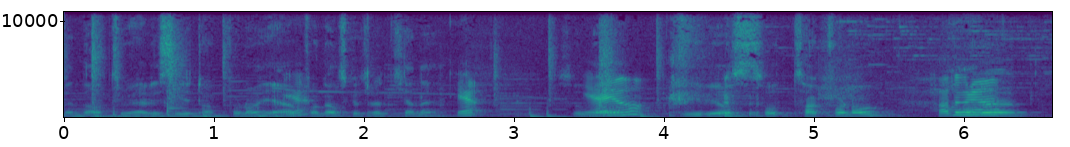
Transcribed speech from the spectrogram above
Men da tror jeg vi sier takk for nå. Jeg er yeah. ganske trøtt, kjenner jeg. Så da gir vi oss. Så takk for nå. Ha det bra. Ha det.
